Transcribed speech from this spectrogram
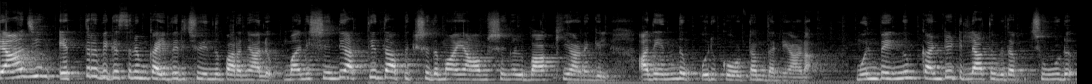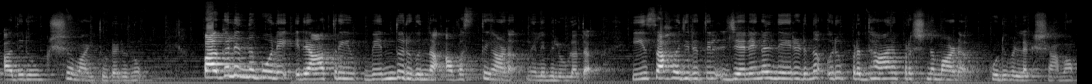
രാജ്യം എത്ര വികസനം കൈവരിച്ചു എന്ന് പറഞ്ഞാലും മനുഷ്യന്റെ അത്യന്താപേക്ഷിതമായ ആവശ്യങ്ങൾ ബാക്കിയാണെങ്കിൽ അതെന്നും ഒരു കോട്ടം തന്നെയാണ്. മുൻപെങ്ങും കണ്ടിട്ടില്ലാത്ത വിധം ചൂട് അതിരൂക്ഷമായി തുടരുന്നു. പകൽ എന്ന പോലെ രാത്രിയും വെന്തുരുകുന്ന അവസ്ഥയാണ് നിലവിലുള്ളത്. ഈ സാഹചര്യത്തിൽ ജനങ്ങൾ നേരിടുന്ന ഒരു പ്രധാന പ്രശ്നമാണ് കുടിവെള്ളക്ഷാമം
